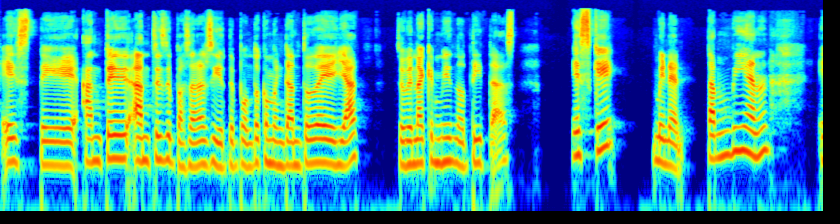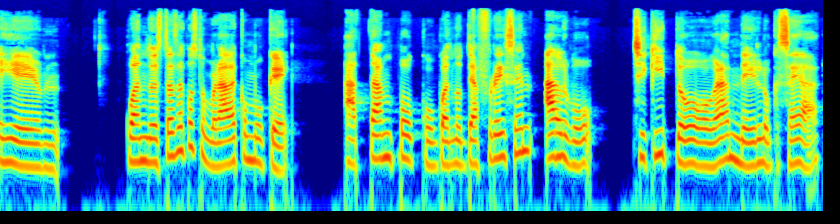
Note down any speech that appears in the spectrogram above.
este, antes, antes de pasar al siguiente punto que me encantó de ella, se ven aquí mis notitas, es que, miren, también em, cuando estás acostumbrada como que a tan poco, cuando te ofrecen algo chiquito o grande, lo que sea,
